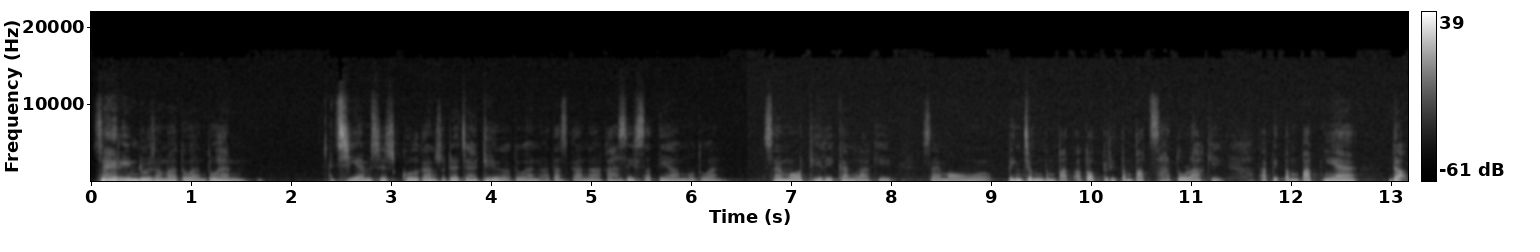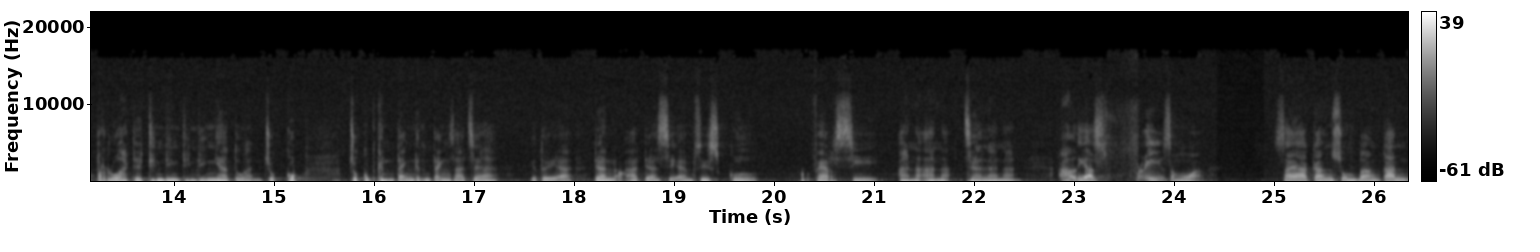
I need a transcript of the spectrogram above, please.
Saya rindu sama Tuhan. Tuhan, GMC School kan sudah jadi loh Tuhan atas karena kasih setiamu Tuhan. Saya mau dirikan lagi, saya mau pinjam tempat atau beli tempat satu lagi. Tapi tempatnya tidak perlu ada dinding-dindingnya Tuhan. Cukup cukup genteng-genteng saja gitu ya. Dan ada CMC School versi anak-anak jalanan. Alias free semua. Saya akan sumbangkan,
